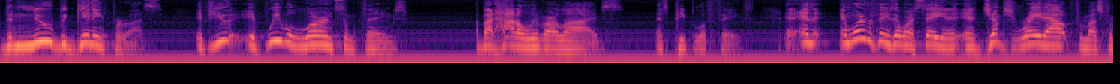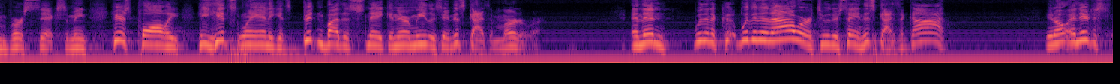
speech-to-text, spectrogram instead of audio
the new beginning for us. If, you, if we will learn some things about how to live our lives as people of faith. And, and one of the things I want to say, and it, and it, jumps right out from us from verse 6. I mean, here's Paul. He, he hits land, he gets bitten by the snake, and they're immediately saying, This guy's a murderer. And then within, a, within an hour or two, they're saying, This guy's a God. You know, and they're just,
